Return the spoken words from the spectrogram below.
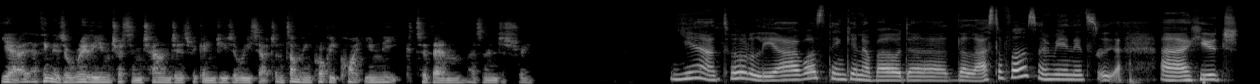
yeah, I think those are really interesting challenges for games user research and something probably quite unique to them as an industry. Yeah, totally. I was thinking about uh, The Last of Us. I mean, it's a, a huge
